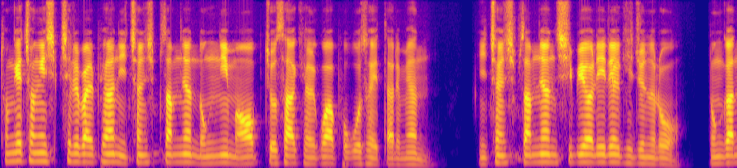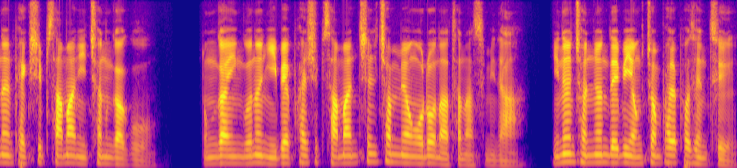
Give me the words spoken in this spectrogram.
통계청이 17일 발표한 2013년 농림어업조사 결과 보고서에 따르면 2013년 12월 1일 기준으로 농가는 114만 2천 가구, 농가 인구는 284만 7천 명으로 나타났습니다. 이는 전년 대비 0.8%,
